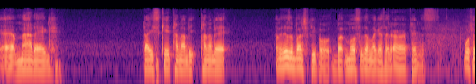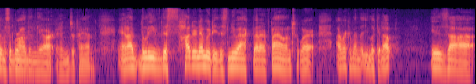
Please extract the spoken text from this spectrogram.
uh, Mad Daisuke Tanabe, Tanabe. I mean, there's a bunch of people, but most of them, like I said, are famous, more famous abroad than they are in Japan. And I believe this Haru Nemuri, this new act that I found, where I recommend that you look it up, is uh,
